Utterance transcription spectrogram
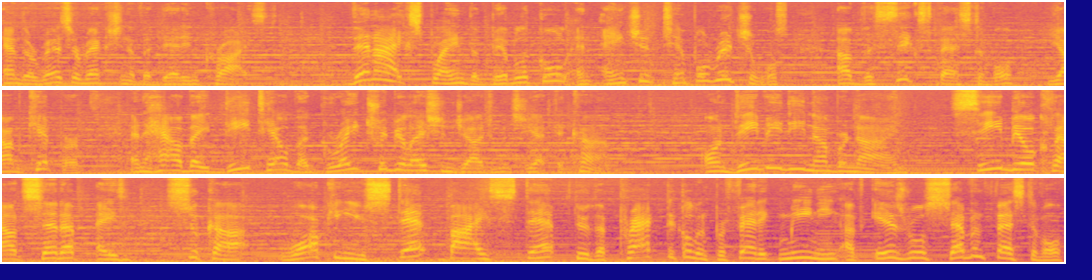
and the resurrection of the dead in Christ. Then I explained the biblical and ancient temple rituals of the sixth festival, Yom Kippur, and how they detail the great tribulation judgments yet to come. On DVD number 9, see Bill Cloud set up a sukkah, walking you step by step through the practical and prophetic meaning of Israel's seventh festival,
